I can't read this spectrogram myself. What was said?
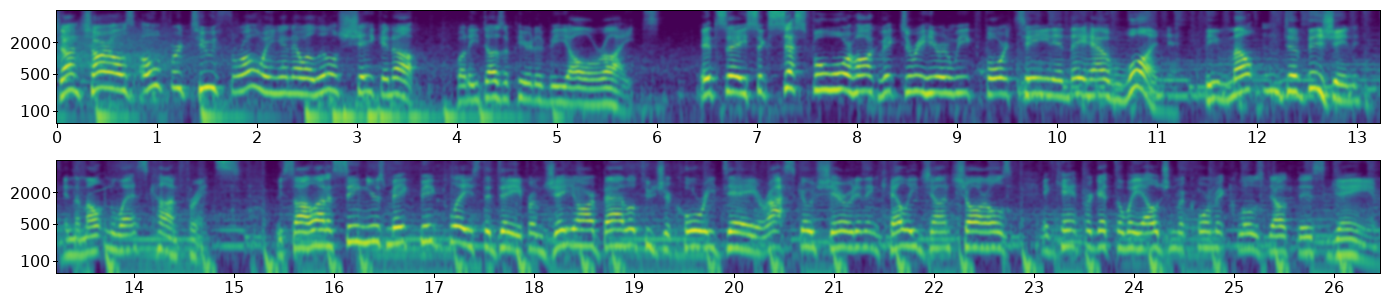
John Charles 0 for 2 throwing and now a little shaken up, but he does appear to be all right. It's a successful Warhawk victory here in Week 14, and they have won the Mountain Division in the Mountain West Conference. We saw a lot of seniors make big plays today, from JR Battle to Ja'Cory Day, Roscoe Sheridan, and Kelly John Charles, and can't forget the way Elgin McCormick closed out this game.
